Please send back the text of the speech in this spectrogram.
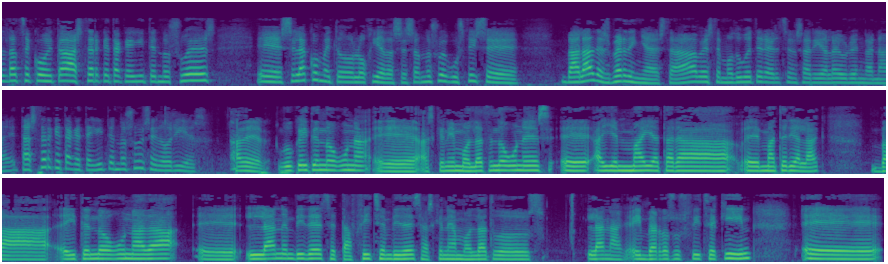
aldatzeko eta azterketak egiten dozu ez, e, zelako metodologia da, esan dozu guztiz, e, bala desberdina ez da, beste modu betera heltzen sari euren gana. Eta azterketak eta egiten dozu ez edo hori ez? A ber, guk egiten duguna, e, azkenien moldatzen dugunez, e, haien maiatara e, materialak, ba, egiten duguna da, e, lanen bidez eta fitxen bidez, azkenean moldatuz lanak egin behar dozuz fitzekin, e,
